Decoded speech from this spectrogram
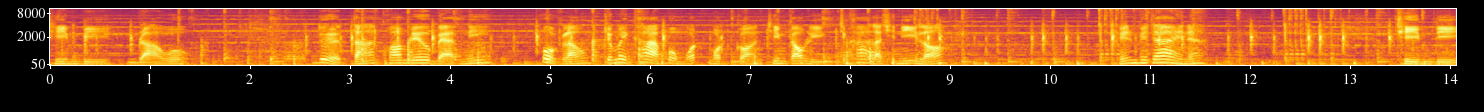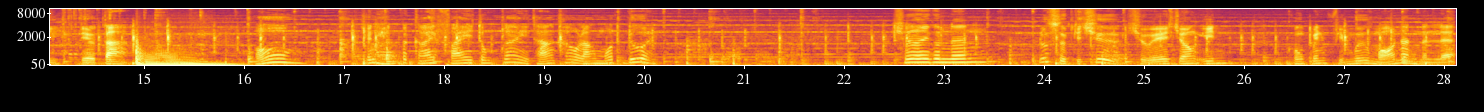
ทีมบีบราโว ด้วยตาความเร็วแบบนี้ พวกเราจะไม่ฆ่าพวกมดหมดก่อนทีมเกาหลีจะฆ่าราชินีเหรอ เป็นไปได้นะ ทีมดีเดลต้า โอ้ฉันเห็นประกายไฟตรงใกล้ทางเข้ารังมดด้วยชายคนนั้นรู้สึกจะชื่อชเวจองอิน คงเป็นฝีมือหมอนั่นนั่นแหละ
